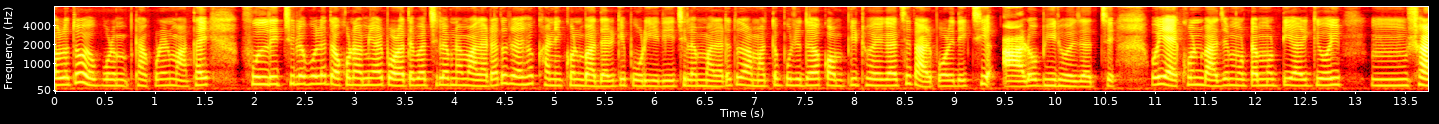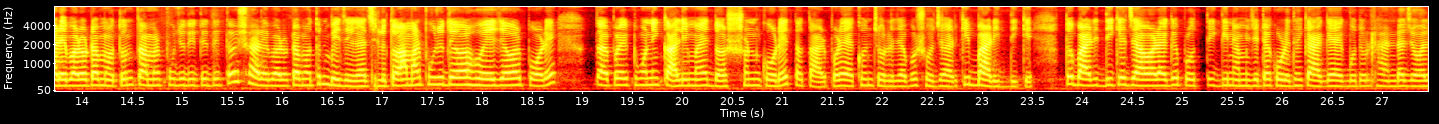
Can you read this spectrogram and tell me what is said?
বলো তো? ওপরে ঠাকুরের মাথায় ফুল দিচ্ছিল বলে তখন আমি আর পড়াতে পারছিলাম না মালাটা। তো যাই হোক, খানিকক্ষণ বাদে আর কি পরিয়ে দিয়েছিলাম মালাটা। তো আমার তো পুজো দেওয়া কমপ্লিট হয়ে গেছে, তারপরে দেখছি আরও ভিড় হয়ে যাচ্ছে। ওই এখন বাজে মোটামুটি আর কি ওই সাড়ে বারোটা মতন। তো আমার পুজো দিতে দিতে ওই সাড়ে বারোটা মতন বেজে গেছিল। তো আমার পুজো দেওয়া হয়ে যাওয়ার পরে তারপরে একটুখানি কালী মায়ের দর্শন করে তো তারপরে এখন চলে যাব সোজা আর কি বাড়ির দিকে। তো বাড়ির দিকে যাওয়ার আগে প্রত্যেক দিন আমি যেটা করে থাকি, আগে এক বোতল ঠান্ডা জল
